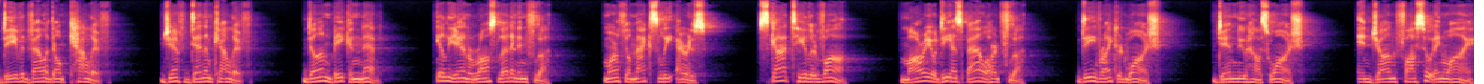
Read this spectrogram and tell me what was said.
David Valadao Califf, Jeff Denham Califf, Don Bacon Neb, Ileana Ros-Lehtinen Infla, Martha McSally Ayres, Scott Taylor Va, Mario Diaz Balart Fla, Dave Reichert Wash, Dan Newhouse Wash, and John Faso NY.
